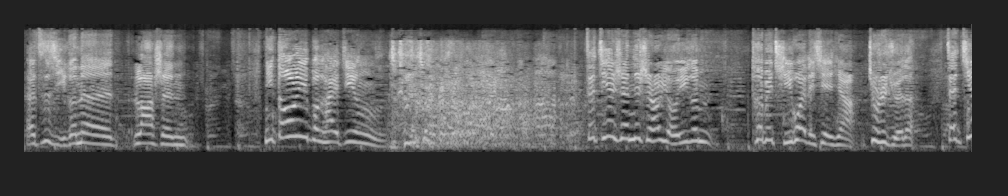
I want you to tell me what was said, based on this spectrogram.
呃自己搁那拉伸，你都离不开镜子。在健身的时候有一个特别奇怪的现象，就是觉得在镜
